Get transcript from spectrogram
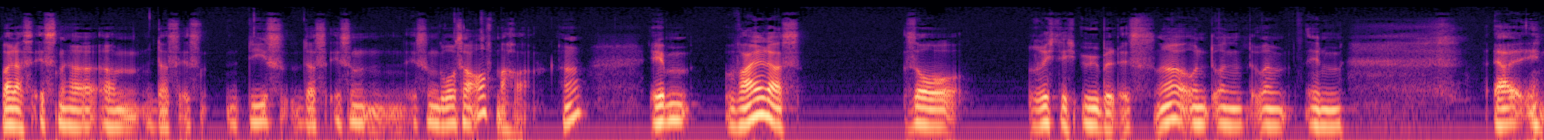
weil das ist eine, ähm, das ist dies, das ist ein, ist ein großer Aufmacher, ne? eben weil das so richtig übel ist ne? und und ähm, im ja, in,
